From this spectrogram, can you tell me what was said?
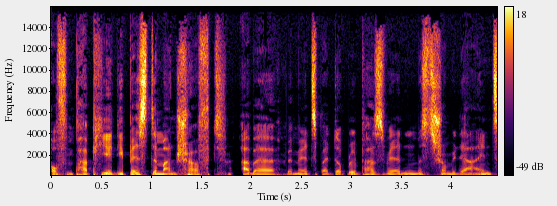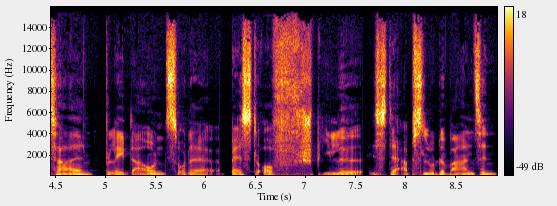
auf dem Papier die beste Mannschaft. Aber wenn wir jetzt bei Doppelpass werden, müsst schon wieder einzahlen. Playdowns oder Best-of-Spiele ist der absolute Wahnsinn.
